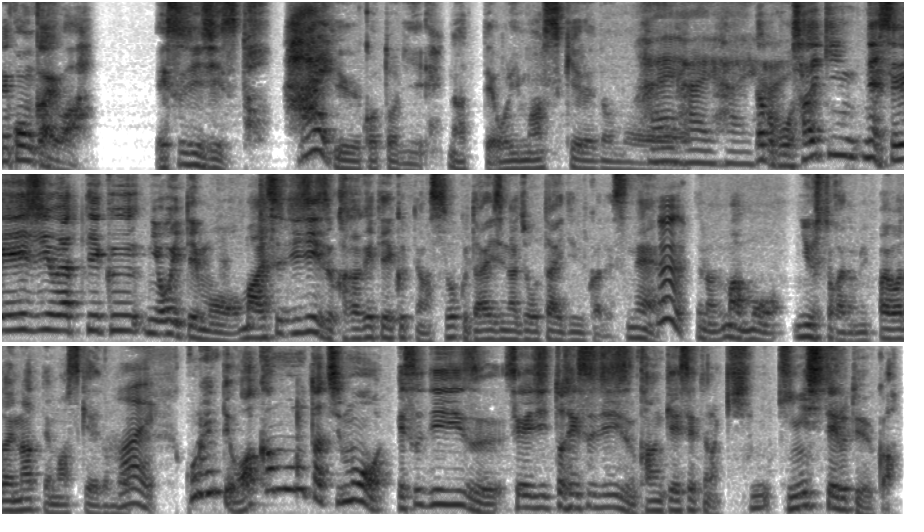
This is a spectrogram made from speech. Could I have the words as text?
ね、今回は SDGs はい。ということになっておりますけれども、はいはいはい、やっぱこうはい。最近ね、政治をやっていくにおいても、まあ SDGs を掲げていくっていうのはすごく大事な状態というかですね、うんっていうのはまあもうニュースとかでもいっぱい話題になってますけれども、はい。この辺って若者たちも SDGs、政治と SDGs の関係性っていうのは気に気にしてるというか、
